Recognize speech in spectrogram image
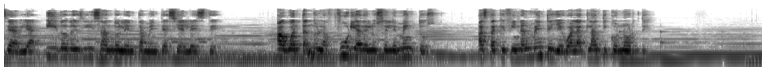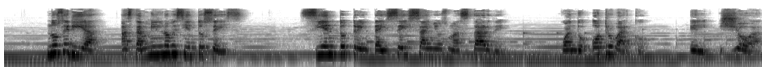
se había ido deslizando lentamente hacia el este, aguantando la furia de los elementos, hasta que finalmente llegó al Atlántico Norte. No sería hasta 1906, 136 años más tarde, cuando otro barco, el Joa,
